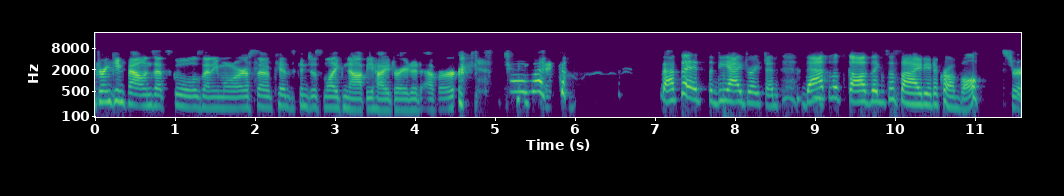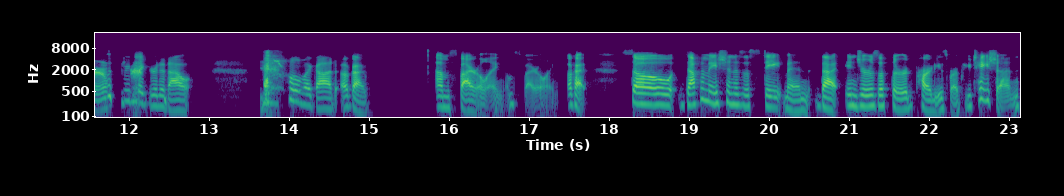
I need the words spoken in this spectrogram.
drinking fountains at schools anymore, so kids can just like not be hydrated ever. Oh my God. That's it. It's the dehydration. That's what's causing society to crumble. it's true. we figured it out. oh my God. Okay. I'm spiraling. I'm spiraling. Okay. So, defamation is a statement that injures a third party's reputation,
